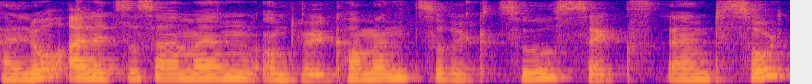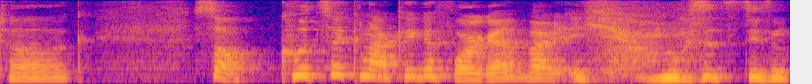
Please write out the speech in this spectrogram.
Hallo alle zusammen und willkommen zurück zu Sex and Soul Talk. So, kurze, knackige Folge, weil ich muss jetzt diesen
